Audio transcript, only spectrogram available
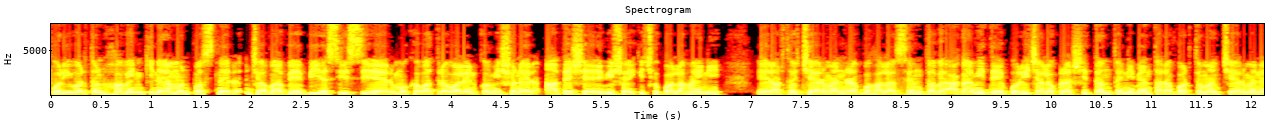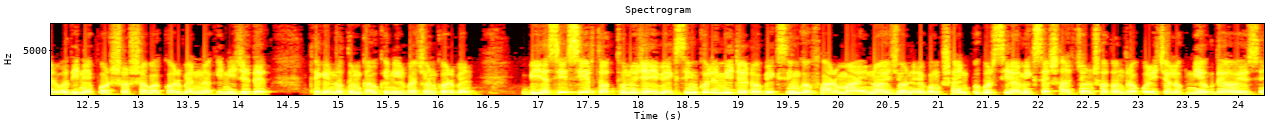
পরিবর্তন হবেন কিনা এমন প্রশ্নের জবাবে বিএসইসি এর মুখপাত্র বলেন, কমিশনের আদেশে এ বিষয়ে কিছু বলা হয়নি। এর অর্থ চেয়ারম্যানরা বহাল আছেন। তবে আগামীতে পরিচালকরা সিদ্ধান্ত নেবেন, তারা বর্তমান চেয়ারম্যানের অধীনে পর্ষদ সভা করবেন নাকি নিজেদের থেকে নতুন কাউকে নির্বাচন করবেন। বিএসইসি এর তথ্য অনুযায়ী বেক্সিমকো লিমিটেড ও বেক্সিমকো ফার্মায় নয়জন এবং শাইনপুকুর সিরামিক্সের সাতজন স্বতন্ত্র পরিচালক নিয়োগ দেওয়া হয়েছে।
